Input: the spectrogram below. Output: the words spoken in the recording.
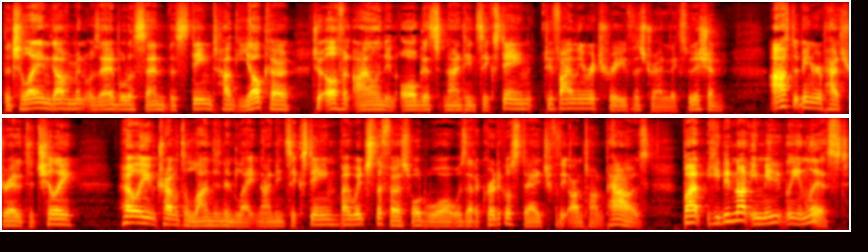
the Chilean government was able to send the steam tug Yelcho to Elephant Island in August 1916 to finally retrieve the stranded expedition. After being repatriated to Chile, Hurley travelled to London in late 1916, by which the First World War was at a critical stage for the Entente powers, but he did not immediately enlist.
